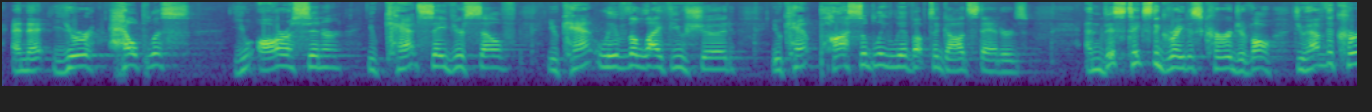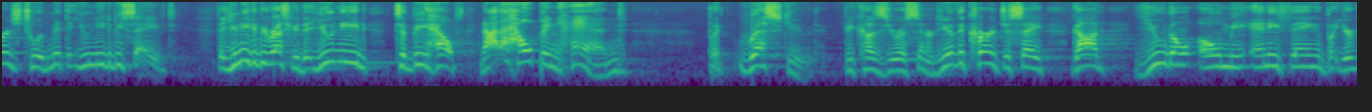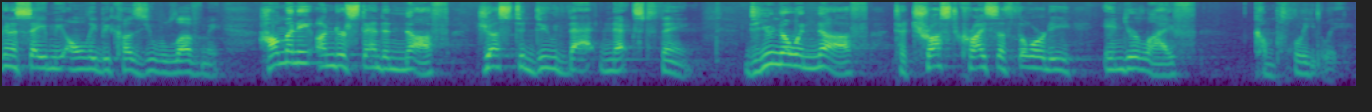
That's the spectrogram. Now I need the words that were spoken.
and that you're helpless, you are a sinner, you can't save yourself, you can't live the life you should, you can't possibly live up to God's standards. And this takes the greatest courage of all. Do you have the courage to admit that you need to be saved? That you need to be rescued, that you need to be helped? Not a helping hand, but rescued because you're a sinner? Do you have the courage to say, God, you don't owe me anything, but you're going to save me only because you love me? How many understand enough just to do that next thing? Do you know enough to trust Christ's authority in your life completely?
